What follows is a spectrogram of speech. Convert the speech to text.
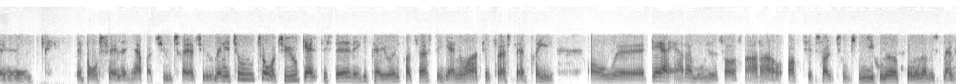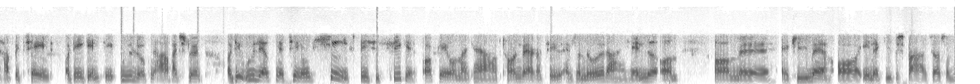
øh, bortfaldet her fra 2023. Men i 2022 galt det stadigvæk i perioden fra 1. januar til 1. april. Og øh, der er der mulighed for at fradrage op til 12.900 kroner, hvis man har betalt. Og det igen, det er udelukkende arbejdsløn, og det er udelukkende til nogle helt specifikke opgaver, man kan have haft håndværker til. Altså noget, der har handlet om om øh, klima og energibesparelser osv.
